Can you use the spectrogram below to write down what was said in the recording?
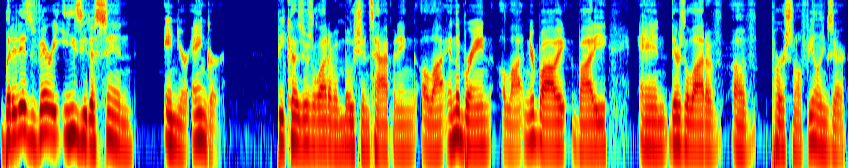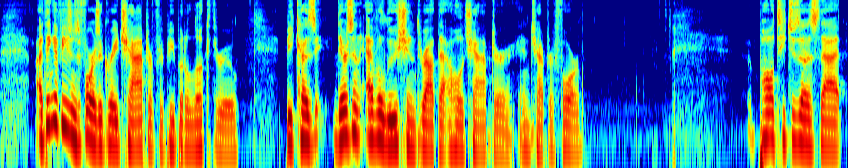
But it is very easy to sin in your anger because there's a lot of emotions happening, a lot in the brain, a lot in your body, body, and there's a lot of of personal feelings there. I think Ephesians 4 is a great chapter for people to look through because there's an evolution throughout that whole chapter in chapter 4. Paul teaches us that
